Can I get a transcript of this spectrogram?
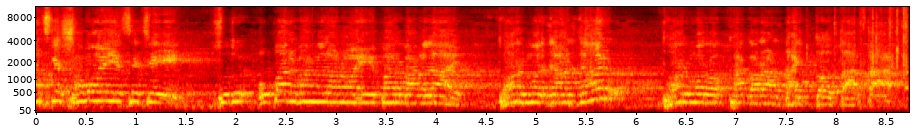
আজকে সময় এসেছে শুধু ওপার বাংলা নয়, এপার বাংলায়। ধর্ম যার যার, ধর্ম রক্ষা করার দায়িত্ব তার তার।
